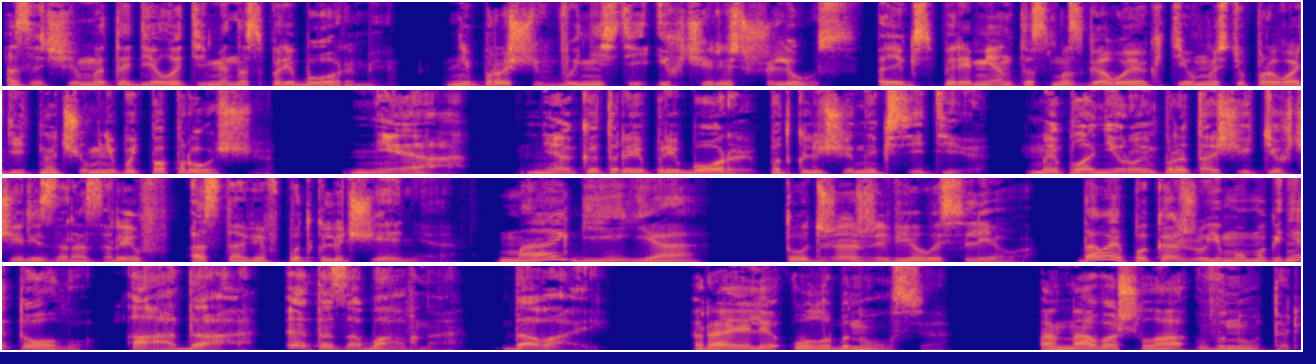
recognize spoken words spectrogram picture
А зачем это делать именно с приборами? Не проще вынести их через шлюз, а эксперименты с мозговой активностью проводить на чем-нибудь попроще? Не, некоторые приборы подключены к сети, мы планируем протащить их через разрыв, оставив подключение». «Магия!» Тут же оживилась Лева. «Давай покажу ему магнитолу». «А, да, это забавно. Давай». Райли улыбнулся. Она вошла внутрь,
